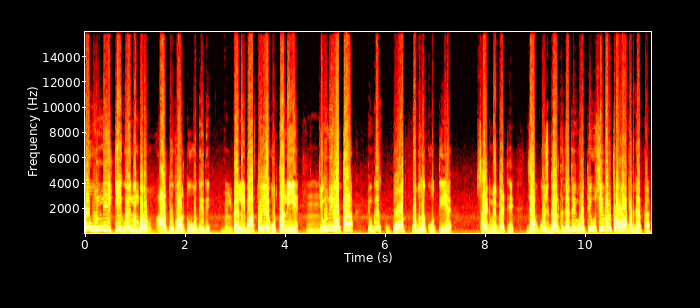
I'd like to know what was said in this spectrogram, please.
तो उन्हीं की कोई नंबर आलतू फालतू वो दे दे। पहली बात तो ये होता नहीं है। हम्म। क्यों नहीं होता? क्योंकि बहुत पब्लिक होती है। साइड में बैठे। जब कुछ गलत जजिंग होती है उसी वक्त रौला पड़ जाता है।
